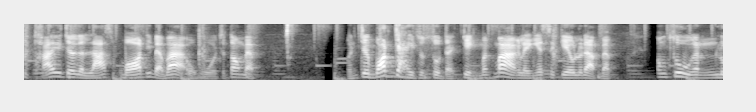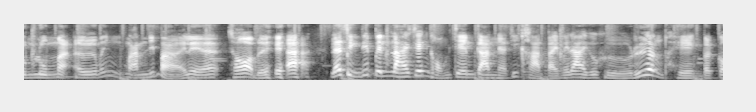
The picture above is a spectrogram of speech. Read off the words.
สุดท้ายจะเจอกับลาสบอสที่แบบว่าโอ้โหจะต้องแบบเหมือนเจอบอสใหญ่สุดๆอะเก่งมากๆอะไรเงี้ยสเกลระดับแบบ ต้องสู้กันลุมๆอะเออไม่มันที่หมายเลยนะชอบเลยและสิ่งที่เป็นลายเส้นของเจมส์กันเนี่ยที่ขาดไปไม่ได้ก็คือเรื่องเพลงประก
